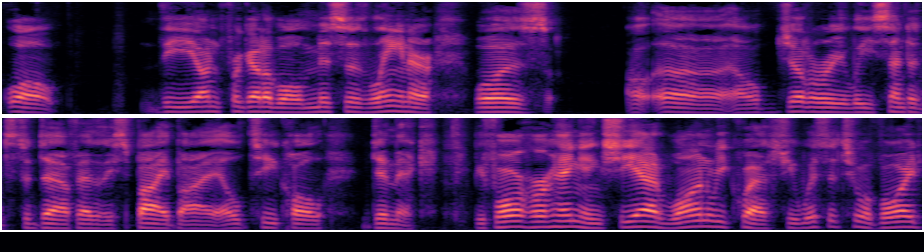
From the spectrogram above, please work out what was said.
well, the unforgettable Mrs. Lanier was uh, allegedly sentenced to death as a spy by L.T. Cole Dimmick. Before her hanging, she had one request. She wished to avoid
